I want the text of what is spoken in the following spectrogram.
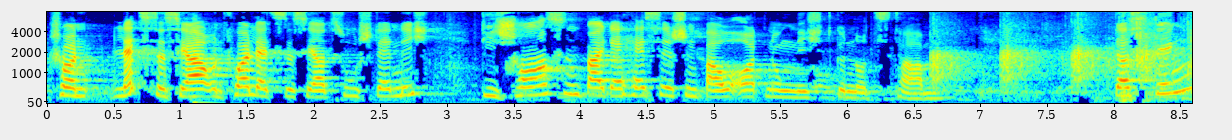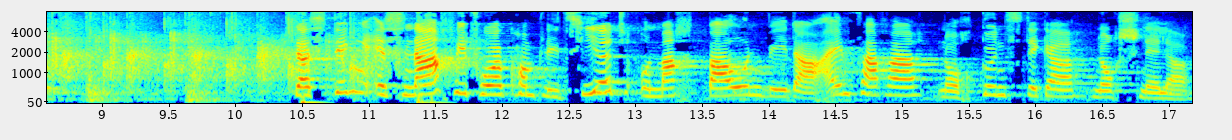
schon letztes Jahr und vorletztes Jahr zuständig, die Chancen bei der hessischen Bauordnung nicht genutzt haben. Das Ding, das Ding ist nach wie vor kompliziert und macht Bauen weder einfacher noch günstiger noch schneller.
